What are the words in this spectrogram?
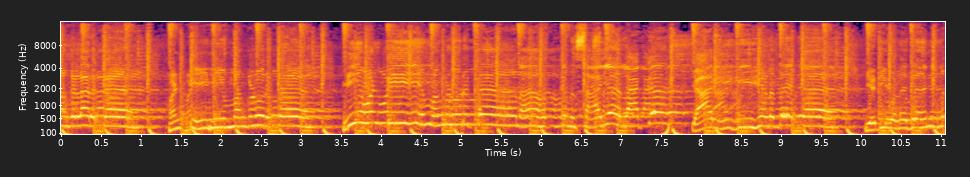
ಮಂಗಳಾರಕ ನೀ ಮಂಗಳೂರಕ ನೀ ಹೊಂಟಿ ಮಂಗಳೂರಕ ನಾ ಹೊಕ್ಕನ ಸಾಯಲಾಕ, ಯಾರಿಗಿ ಹೇಳಬೇಕ? ಎದಿ ಒಳಗ ನಿನ್ನ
